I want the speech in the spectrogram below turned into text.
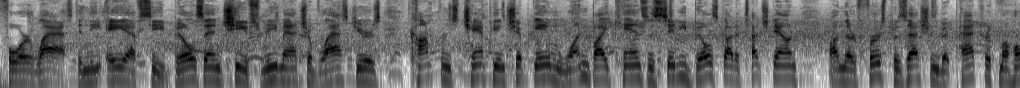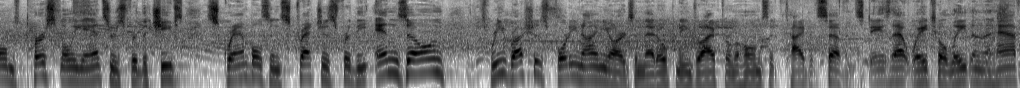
for last in the AFC. Bills and Chiefs rematch of last year's conference championship game won by Kansas City. Bills got a touchdown on their first possession, but Patrick Mahomes personally answers for the Chiefs, scrambles and stretches for the end zone. Three rushes, 49 yards in that opening drive for Mahomes that tied at seven. Stays that way till late in the half.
